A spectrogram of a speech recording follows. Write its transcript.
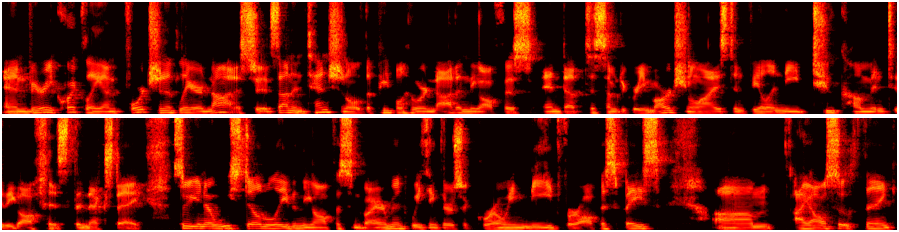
and very quickly, unfortunately or not, it's, it's, unintentional. The people who are not in the office end up to some degree marginalized and feel a need to come into the office the next day. So, you know, we still believe in the office environment. We think there's a growing need for office space. Um, I also think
